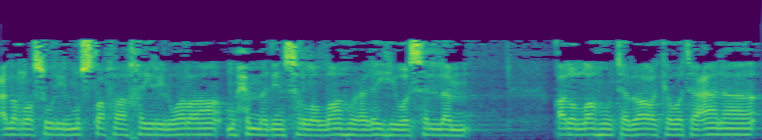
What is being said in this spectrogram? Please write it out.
على الرسول المصطفى خير الورى محمد صلى الله عليه وسلم. قال الله تبارك وتعالى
